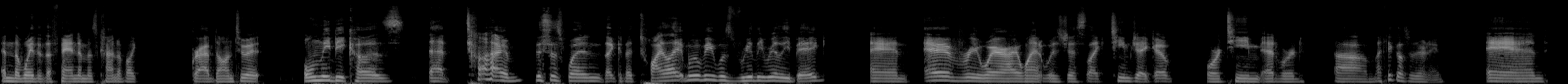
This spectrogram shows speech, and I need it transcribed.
and the way that the fandom has kind of like grabbed onto it. Only because at time, this is when like the Twilight movie was really really big, and everywhere I went was just like Team Jacob or Team Edward. Um, I think those are their names, and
